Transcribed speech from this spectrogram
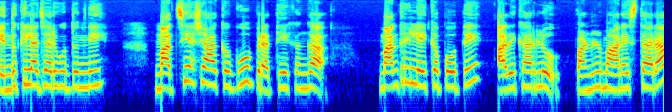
ఎందుకు ఇలా జరుగుతుంది? మత్స్య శాఖకు ప్రత్యేకంగా మంత్రి లేకపోతే అధికారులు పనులు మానేస్తారా?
